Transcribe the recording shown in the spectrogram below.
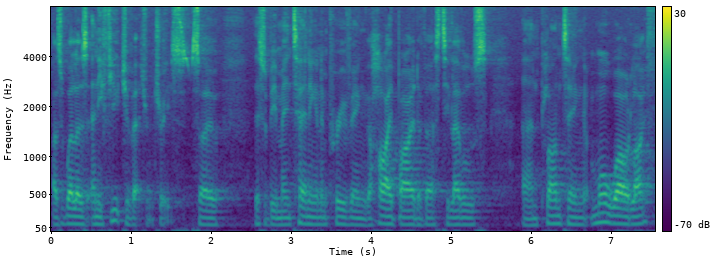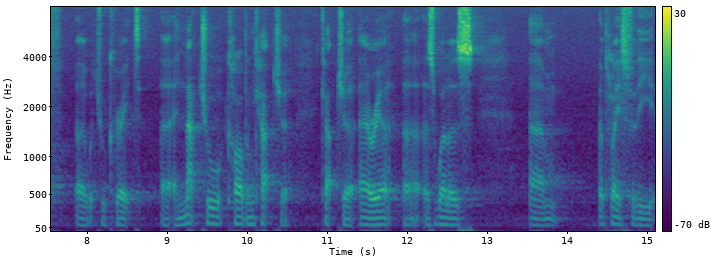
as well as any future veteran trees. So this will be maintaining and improving the high biodiversity levels and planting more wildlife, uh, which will create uh, a natural carbon capture capture area, uh, as well as um, a place for the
